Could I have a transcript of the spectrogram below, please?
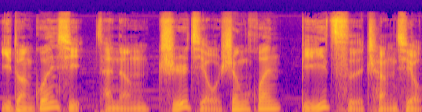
一段关系才能持久生欢，彼此成就。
